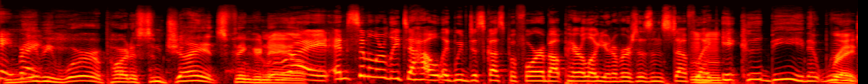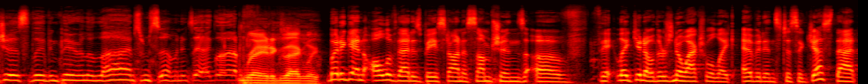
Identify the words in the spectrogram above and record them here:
Right, Maybe we're a part of some giant's fingernail. Right. And similarly to how, like, we've discussed before about parallel universes and stuff, like, it could be that we're Mm-hmm. Just living parallel lives from someone exactly. Right, exactly. But again, all of that is based on assumptions of like you know, there's no actual like evidence to suggest that.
